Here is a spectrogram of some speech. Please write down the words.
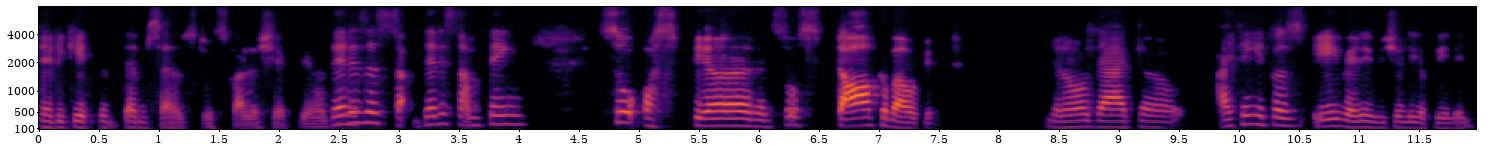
dedicated themselves to scholarship. You know, there mm-hmm. a there is something so austere and so stark about it. You know that uh, I think it was a very visually appealing.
